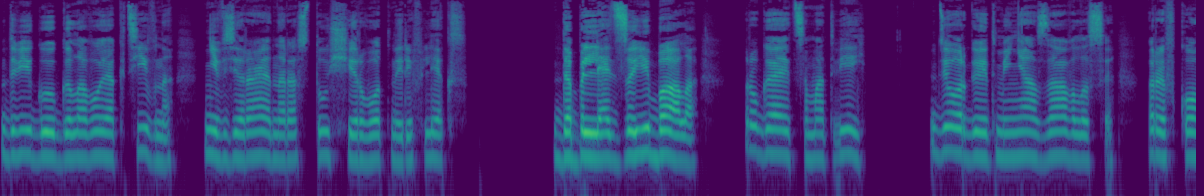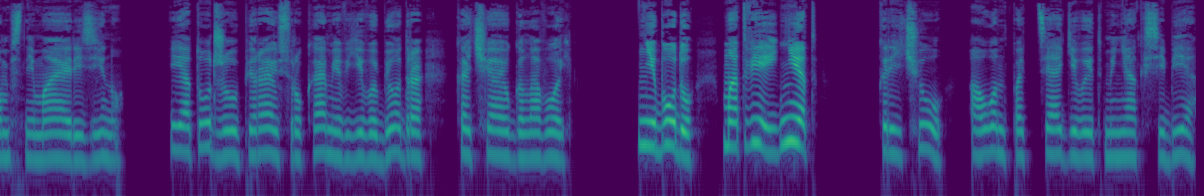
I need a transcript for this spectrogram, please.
двигаю головой активно, невзирая на растущий рвотный рефлекс. «Да, блядь, заебало!» — ругается Матвей. Дергает меня за волосы, рывком снимая резину. Я тут же упираюсь руками в его бедра, качаю головой. «Не буду! Матвей, нет!» Кричу, а он подтягивает меня к себе,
